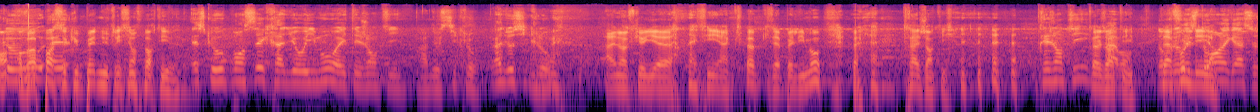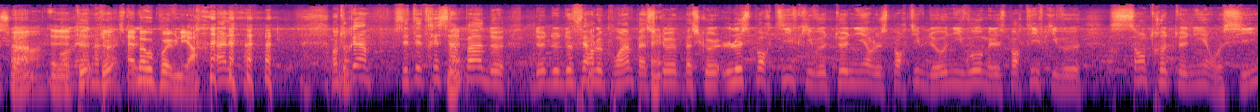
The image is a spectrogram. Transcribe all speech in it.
on ne va pas est- s'occuper de nutrition sportive. Est-ce que vous pensez que Radio Imo a été gentil? Radio Cyclo. Radio Cyclo Ah non, parce qu'il y, a il y a un club qui s'appelle Limo, très gentil. Très gentil Très Ah gentil. bon. Ben, Donc faut le le restaurant, dire. les gars, ce soir. Hein, hein. euh, eh excusez-moi. ben, vous pouvez venir. En tout cas, c'était très sympa de, de, de- de faire le point parce que, parce que le sportif qui veut tenir, le sportif de haut niveau, mais le sportif qui veut s'entretenir aussi,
